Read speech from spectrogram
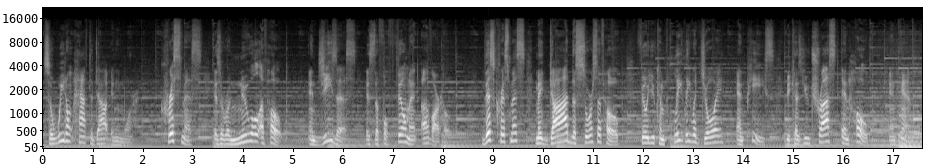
so we don't have to doubt anymore. Christmas is a renewal of hope, and Jesus is the fulfillment of our hope. This Christmas, may God, the source of hope, fill you completely with joy and peace because you trust and hope in Him.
